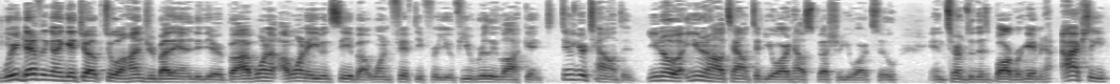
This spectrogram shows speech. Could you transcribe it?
we're definitely gonna get you up to 100 by the end of the year. But I want to I want to even see about 150 for you if you really lock in. Dude, you're talented. You know you know how talented you are and how special you are too in terms of this barber game. And I actually,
